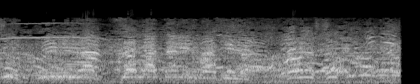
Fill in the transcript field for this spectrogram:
Shoot! Senat, Senat dari Madinah.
